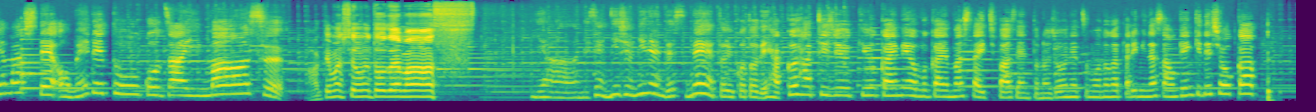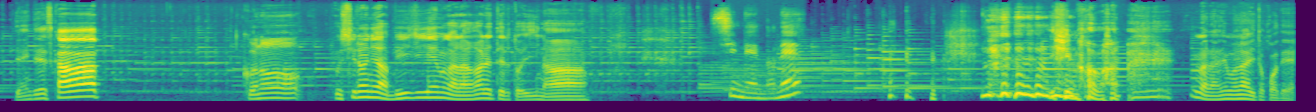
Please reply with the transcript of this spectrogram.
けましておめでとうございます。明けましておめでとうございます。いやー、2022年ですね。ということで、189回目を迎えました1%の情熱物語。皆さんお元気でしょうか？元気ですか？この後ろには BGM が流れてるといいな新年のね。今は、今何もないとこでや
